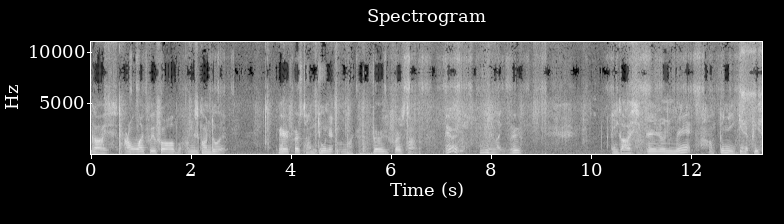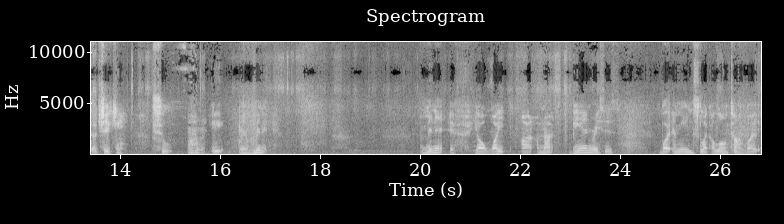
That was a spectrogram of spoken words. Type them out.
Guys, I don't like free for all, but I'm just gonna do it. Very first time doing it online. Very first time. Very. I mean, like very. Hey guys, in a minute, I'm finna get a piece of chicken. Shoot, I haven't ate in a minute. A minute, if y'all white, I, I'm not being racist, but it means like a long time. But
